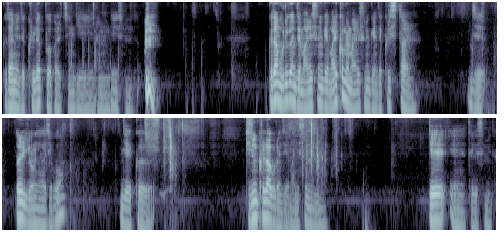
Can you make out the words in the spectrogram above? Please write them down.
그 다음에 이제 클래프 발진기라는 게 있습니다. 그 다음 우리가 이제 많이 쓰는 게, 마이크맨 많이 쓰는 게 이제 크리스탈, 이제, 을 이용해 가지고, 이제 그, 기준 클락으로 이제 많이 쓰는 게, 예, 되겠습니다.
